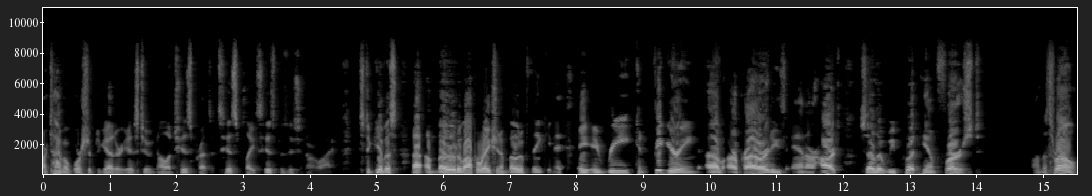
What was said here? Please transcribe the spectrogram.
our time of worship together is to acknowledge His presence, His place, His position in our life. It's to give us a, a mode of operation, a mode of thinking, a, a, a reconfiguring of our priorities and our hearts so that we put Him first on the throne.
